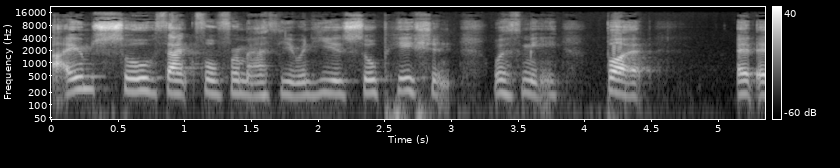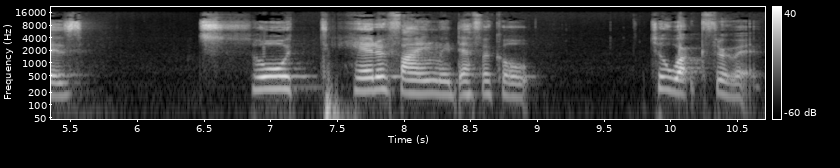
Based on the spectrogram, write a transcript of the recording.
I am so thankful for Matthew and he is so patient with me, but it is so terrifyingly difficult to work through it.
